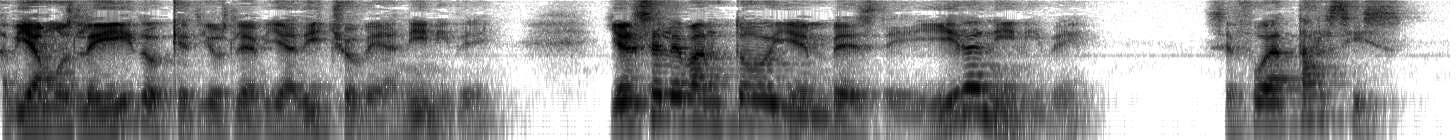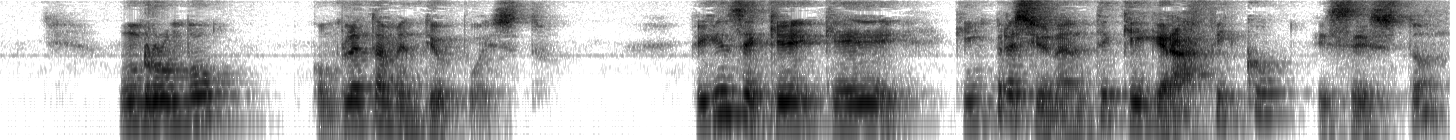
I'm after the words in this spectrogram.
Habíamos leído que Dios le había dicho ve a Nínive, y él se levantó y en vez de ir a Nínive, se fue a Tarsis, un rumbo completamente opuesto. Fíjense que, que Qué impresionante, qué gráfico es esto.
